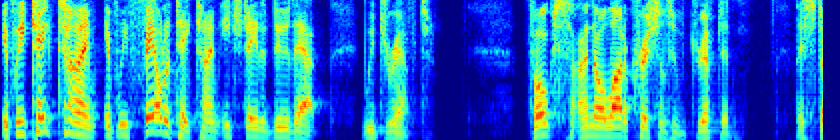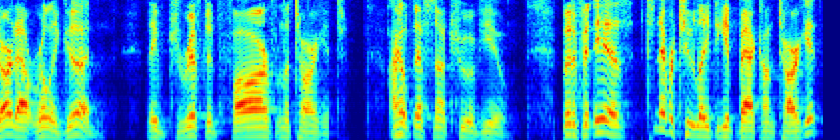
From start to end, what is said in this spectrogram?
If we take time, if we fail to take time each day to do that, we drift. Folks, I know a lot of Christians who've drifted. They start out really good. They've drifted far from the target. I hope that's not true of you. But if it is, it's never too late to get back on target.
